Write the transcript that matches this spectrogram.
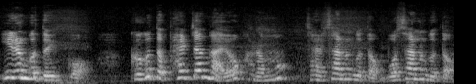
이런 것도 있고. 그것도 팔자인가요? 그러면 잘 사는 것도 못 사는 것도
